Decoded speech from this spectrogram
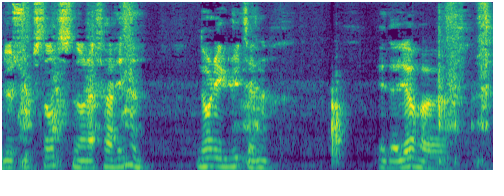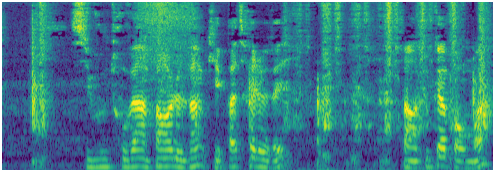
de substances dans la farine, dont les gluten. Et d'ailleurs, euh, si vous trouvez un pain au levain qui est pas très levé, enfin en tout cas pour moi,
